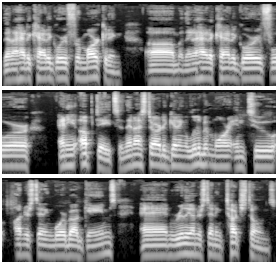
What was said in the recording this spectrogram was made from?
Then I had a category for marketing, um, and then I had a category for any updates. And then I started getting a little bit more into understanding more about games and really understanding touch tones.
